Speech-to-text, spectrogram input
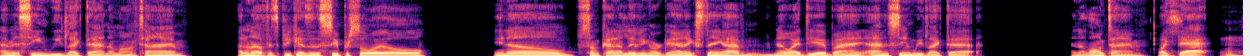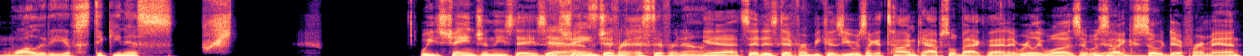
I haven't seen weed like that in a long time. I don't know if it's because of the super soil, you know, some kind of living organics thing. I have no idea, but I, I haven't seen weed like that in a long time. Like that Mhm. quality of stickiness. weed's changing these days. yeah, it's changing. it's different. It's different now. Yeah, it's it is different because you was like a time capsule back then. It really was. It was Yeah. like so different, man.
